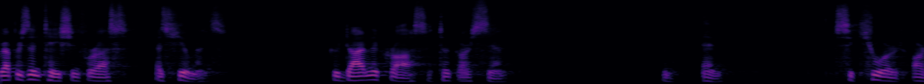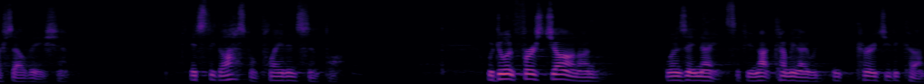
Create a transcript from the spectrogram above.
representation for us as humans who died on the cross and took our sin and secured our salvation. It's the gospel, plain and simple. We're doing First John on Wednesday nights. If you're not coming, I would encourage you to come.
